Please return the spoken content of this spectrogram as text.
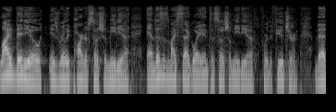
Live video is really part of social media, and this is my segue into social media for the future. That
